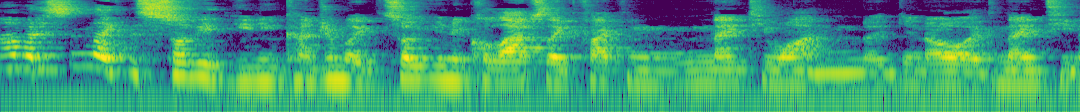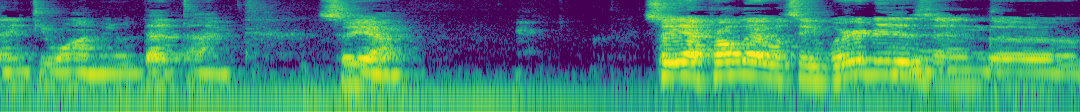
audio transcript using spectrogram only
oh, but isn't like the Soviet Union country? I'm like, Soviet Union collapsed like fucking 91, like, you know, like 1991, you know, that time. So yeah. So yeah, probably I would say where it is and uh,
